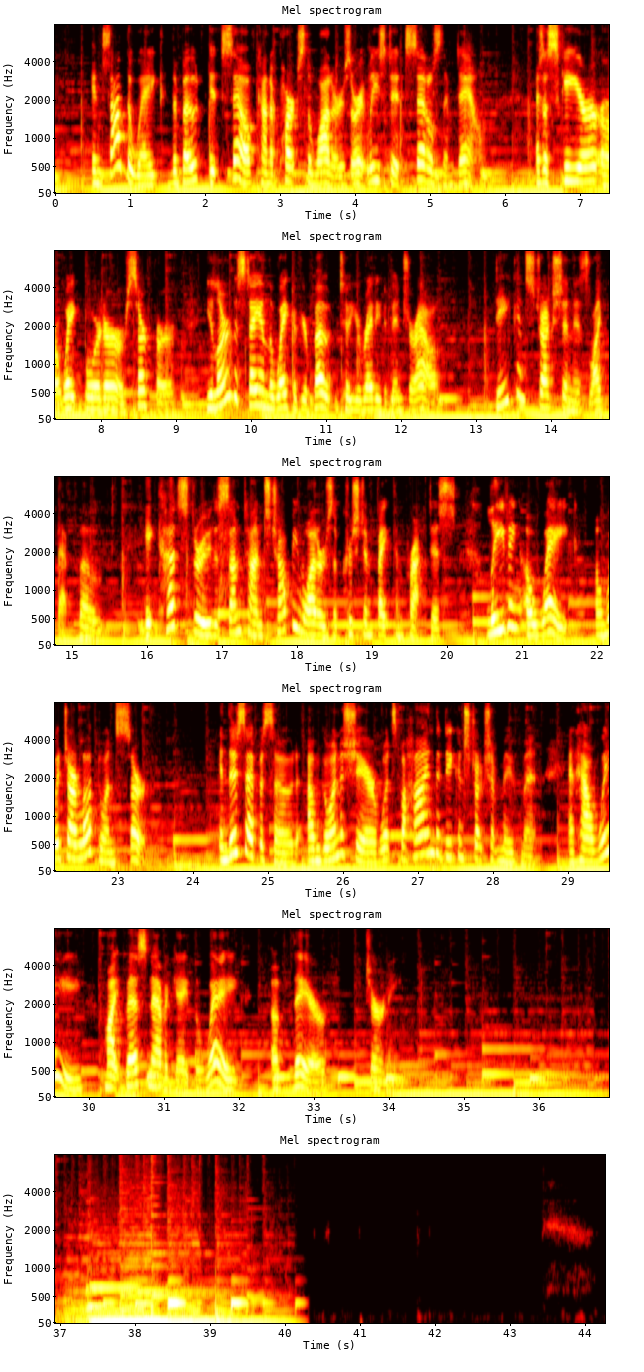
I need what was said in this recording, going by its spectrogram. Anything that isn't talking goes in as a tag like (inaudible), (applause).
Inside the wake, the boat itself kind of parts the waters, or at least it settles them down. As a skier or a wakeboarder or surfer, you learn to stay in the wake of your boat until you're ready to venture out. Deconstruction is like that boat. It cuts through the sometimes choppy waters of Christian faith and practice, leaving a wake on which our loved ones surf. In this episode, I'm going to share what's behind the deconstruction movement and how we might best navigate the wake of their journey.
